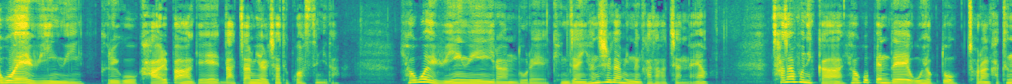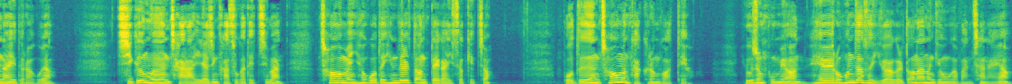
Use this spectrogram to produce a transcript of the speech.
혁오의 위잉 그리고 가을방학에 낮잠 열차 듣고 왔습니다. 혁오의 위잉위잉이라는 노래 굉장히 현실감 있는 가사 같지 않나요? 찾아보니까 혁오 밴드의 오혁도 저랑 같은 나이더라고요. 지금은 잘 알려진 가수가 됐지만 처음엔 혁오도 힘들던 때가 있었겠죠? 뭐든 처음은 다 그런 것 같아요. 요즘 보면 해외로 혼자서 유학을 떠나는 경우가 많잖아요.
